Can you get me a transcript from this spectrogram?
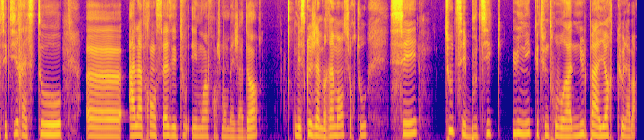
ces petits restos à la française et tout. Et moi, franchement, ben, j'adore. Mais ce que j'aime vraiment surtout, c'est toutes ces boutiques uniques que tu ne trouveras nulle part ailleurs que là-bas.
